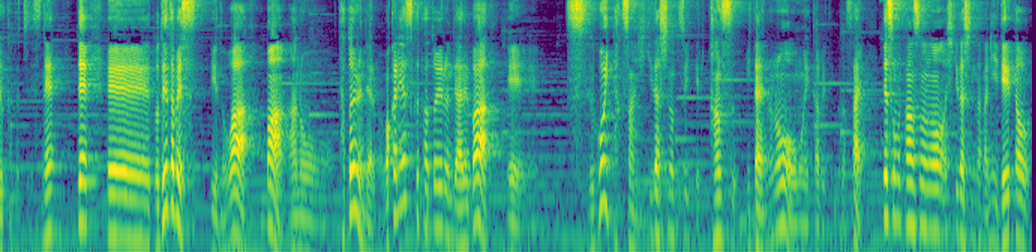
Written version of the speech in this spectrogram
いう形ですね。で、えーと、データベースっていうのは、まあ、あの、例えるんであれば、わかりやすく例えるんであれば、えー、すごいたくさん引き出しのついているタンスみたいなのを思い浮かべてください。で、そのタンスの引き出しの中にデータを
